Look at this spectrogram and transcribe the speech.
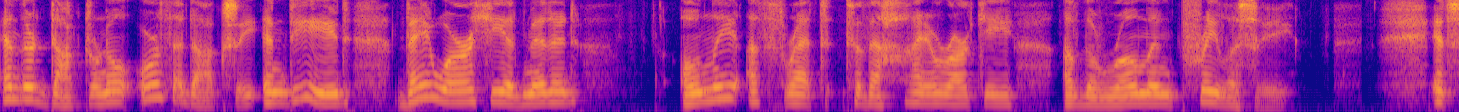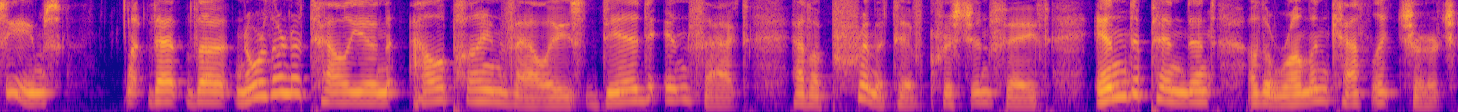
and their doctrinal orthodoxy. Indeed, they were, he admitted, only a threat to the hierarchy of the Roman prelacy. It seems that the northern Italian alpine valleys did, in fact, have a primitive Christian faith independent of the Roman Catholic Church,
